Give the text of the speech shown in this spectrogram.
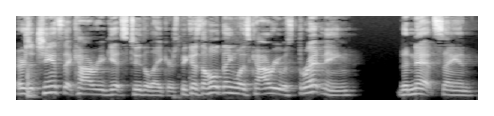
There's a chance that Kyrie gets to the Lakers because the whole thing was Kyrie was threatening the Nets, saying,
